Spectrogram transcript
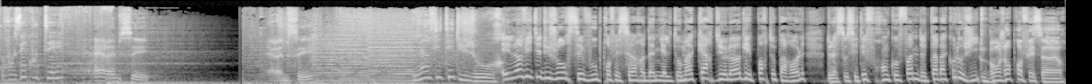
Vous écoutez RMC. RMC. l'invité du jour. Et l'invité du jour, c'est vous, professeur Daniel Thomas, cardiologue et porte-parole de la Société francophone de tabacologie. Bonjour professeur.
